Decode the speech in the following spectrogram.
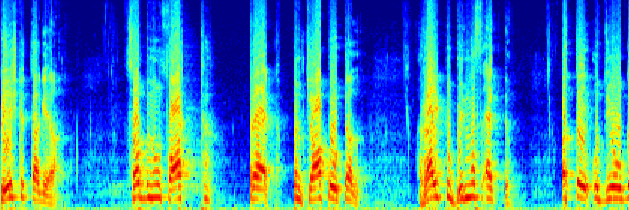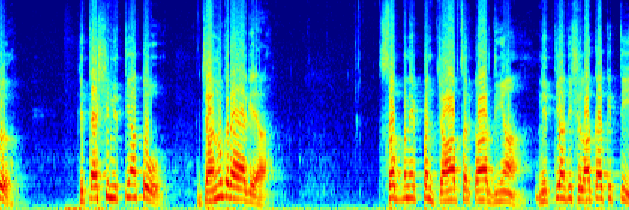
ਪੇਸ਼ ਕੀਤਾ ਗਿਆ। ਸਭ ਨੂੰ fast track, Punjab portal right to business act ਅਤੇ ਉਦਯੋਗ ਹਿਤੈਸ਼ੀ ਨੀਤੀਆਂ ਤੋਂ ਜਾਣੂ ਕਰਾਇਆ ਗਿਆ। ਸਭ ਨੇ ਪੰਜਾਬ ਸਰਕਾਰ ਦੀਆਂ ਨੀਤੀਆਂ ਦੀ ਸ਼ਲਾਘਾ ਕੀਤੀ।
